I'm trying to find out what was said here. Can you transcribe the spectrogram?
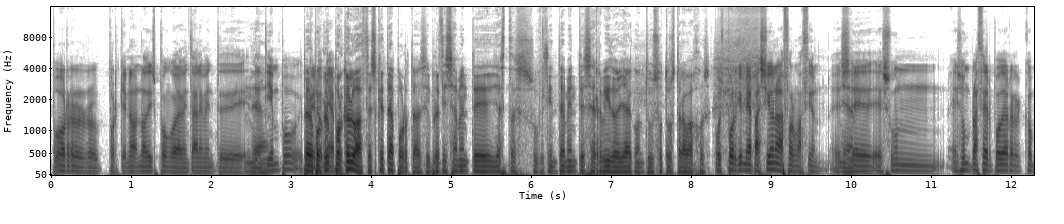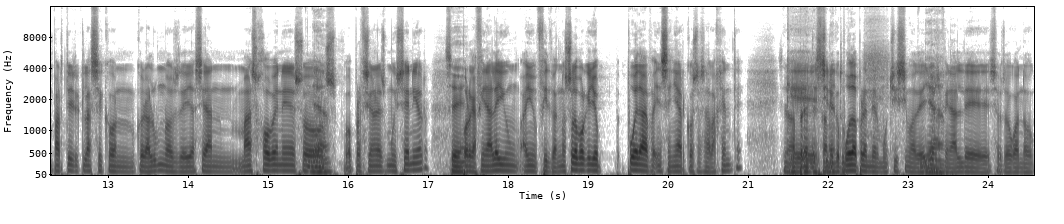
por, porque no, no dispongo lamentablemente de, tiempo. Pero, ¿por, qué, por qué lo haces? ¿Qué te aporta? Si precisamente ya estás suficientemente servido ya con tus otros trabajos. Pues porque me apasiona la formación. Es, eh, es, un, es un placer poder compartir clase con, con alumnos, de ya sean más jóvenes o, o profesionales muy senior, Sí, porque al final hay un, hay un feedback. No solo porque yo pueda enseñar cosas a la gente, si que- sino que puedo aprender muchísimo de ellos, al final, de, sobre todo cuando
